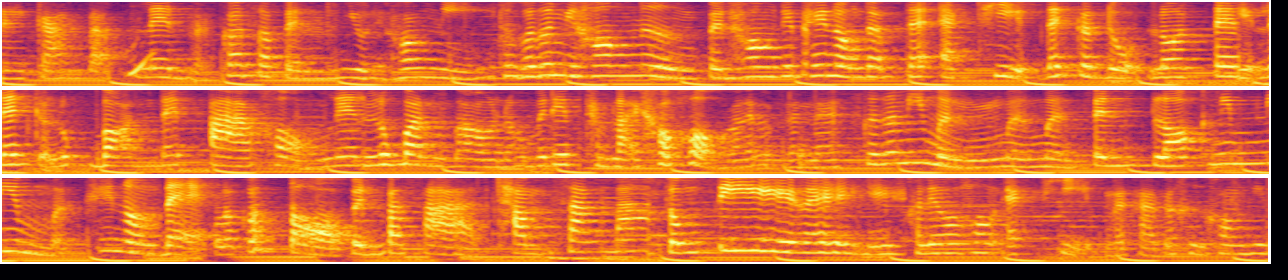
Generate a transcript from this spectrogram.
ในการแบบเล่นก็จะเป็นอยู่ในห้องนี้แล้วก็จะมีห้องหนึ่งเป็นห้องที่ให้น้องแบบได้แอคทีฟได้กระโดดโลดเต้นเล่นกับลูกบอลได้ปาของเล่นลูกบอลเบาๆเนาะไม่ได้ทำลายข้าวของอะไรแบบนั้นนะก็จะมีเหมือนเหมือนเหมือนเป็นบล็อกนิ่มๆอะให้น้องแบกแล้วก็ต่อเป็นปราสาททำสร้างบ้านจมตีอะไรอย่างงี้เขาเรียกว่าห้องแอคทีฟนะคะ ก็คือห้องที่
